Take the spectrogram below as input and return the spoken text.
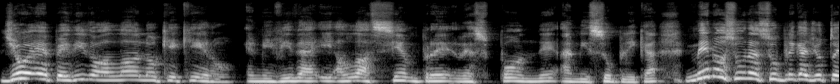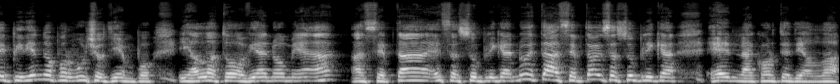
Yo he pedido a Allah lo que quiero en mi vida y Allah siempre responde a mi súplica. Menos una súplica yo estoy pidiendo por mucho tiempo y Allah todavía no me ha aceptado esa súplica. No está aceptado esa súplica en la corte de Allah.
